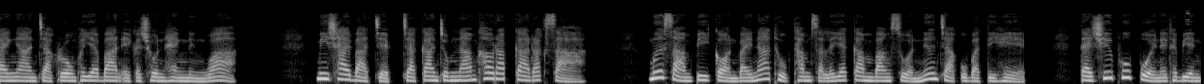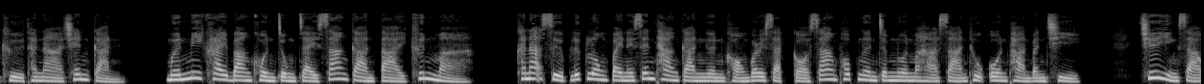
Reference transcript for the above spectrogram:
รายงานจากโรงพยาบาลเอกชนแห่งหนึ่งว่า มีชายบาดเจ็บจากการจมน้ำเข้ารับการรักษา มื่อสามปีก่อนใบหน้าถูกทำศัลยกรรมบางส่วนเนื่องจากอุบัติเหตุ แต่ชื่อผู้ป่วยในทะเบียนคือธนาเช่นกัน เหมือนมีใครบางคนจงใจสร้างการตายขึ้นมา ขณะสืบลึกลงไปในเส้นทางการเงินของบริษัทก่อสร้างพบเงินจำนวนมหาศาลถูกโอนผ่านบัญชี ชื่อหญิงสาว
